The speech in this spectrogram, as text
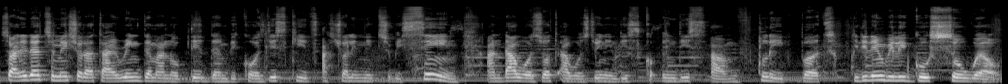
So, I needed to make sure that I ring them and update them because these kids actually need to be seen. And that was what I was doing in this in this um, clip but it didn't really go so well.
